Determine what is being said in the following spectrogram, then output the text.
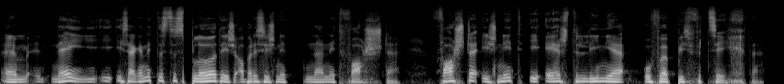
ähm, nein, ich, ich sage nicht, dass das blöd ist, aber es ist nicht, nein, nicht Fasten. Fasten ist nicht in erster Linie auf etwas verzichten.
